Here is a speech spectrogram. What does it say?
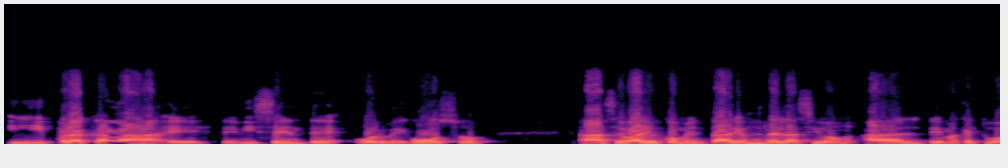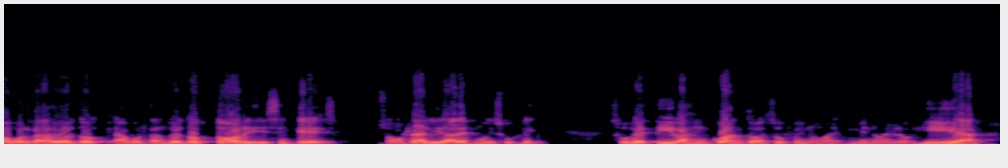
Y por acá, este, Vicente Orbegoso hace varios comentarios en relación al tema que estuvo abordado abordando el doctor y dicen que son realidades muy subjetivas en cuanto a su fenomenología.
